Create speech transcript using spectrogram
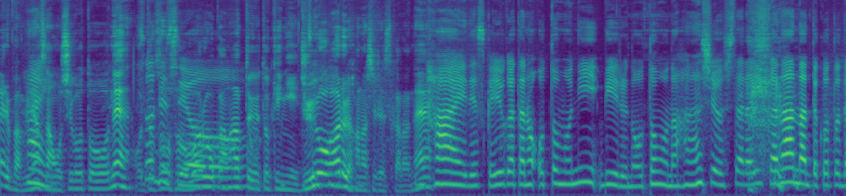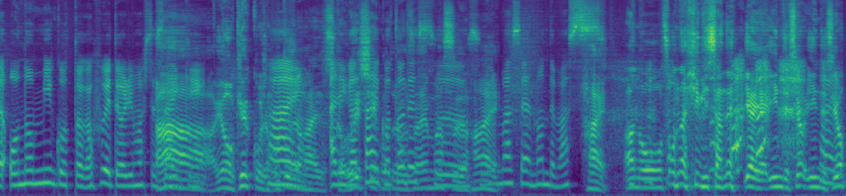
えれば、皆さんお仕事をね、そうそですよ。終わろうかなという時に、需要ある話ですからね。はい。ですか夕方のお供にビールのお供の話をしたらいいかな なんてことでお飲み事が増えておりまして最近。ああ、いや、結構なことじゃないですか。はい、ありがたいことです。す。はい。すい。ません。飲んでます。はい、あの そんな日比さんね、いやいや、いいんですよ、いいんですよ。は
